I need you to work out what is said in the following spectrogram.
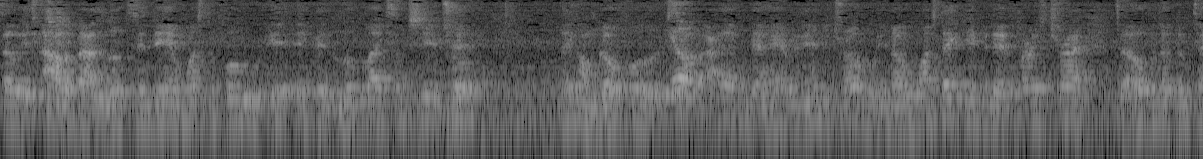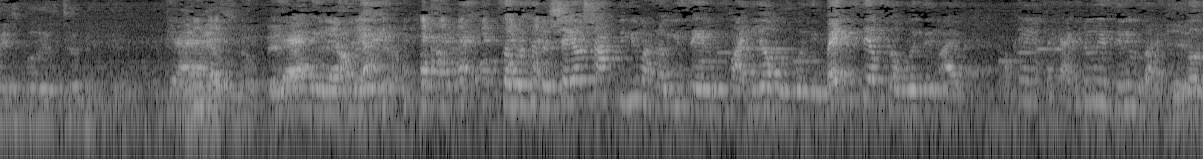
So it's all about looks, and then once the food, it, if it look like some shit, that they gonna go for it. So I haven't been having any trouble. You know, once they give me that first try to open up them taste buds to me, they Yeah. never go back. Exactly. Yeah. So was it a shell shock for you? I know you said it was like levels. Was it baby steps, or was it like, okay, I think I can do this? Then it was like, Yeah. look,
